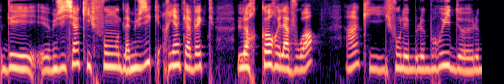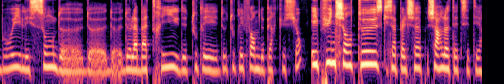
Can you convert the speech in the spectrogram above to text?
des euh, musiciens qui font de la musique rien qu'avec leur corps et la voix. Hein, qui font le, bruit de, le bruit, les sons de, de, de, la batterie, de toutes, les, de toutes les formes de percussion. Et puis une chanteuse qui s'appelle Charlotte, etc.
